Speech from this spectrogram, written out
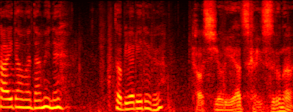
階段はダメね。飛び降りれる？年寄り扱いするな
